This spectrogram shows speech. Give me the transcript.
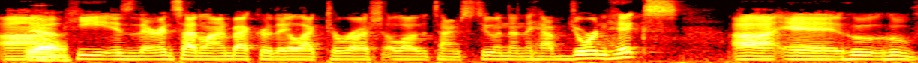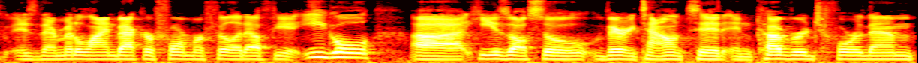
Um, yeah. He is their inside linebacker. They like to rush a lot of the times too. And then they have Jordan Hicks, uh, eh, who who is their middle linebacker, former Philadelphia Eagle. Uh, he is also very talented in coverage for them.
